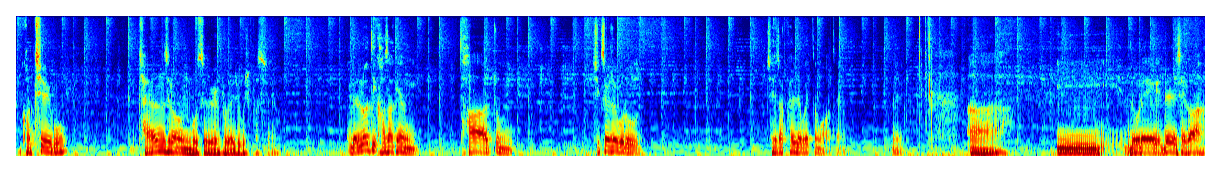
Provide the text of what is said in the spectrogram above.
좀 거칠고 자연스러운 모습을 보여주고 싶었어요. 멜로디 가사 그냥 다 좀 직설적으로 제작하려고 했던 것 같아요. 네. 아, 이 노래를 제가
